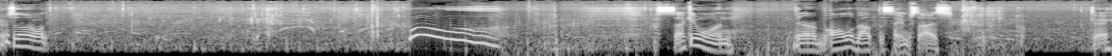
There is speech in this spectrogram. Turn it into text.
There's another one. Woo! Second one. They're all about the same size. Okay,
